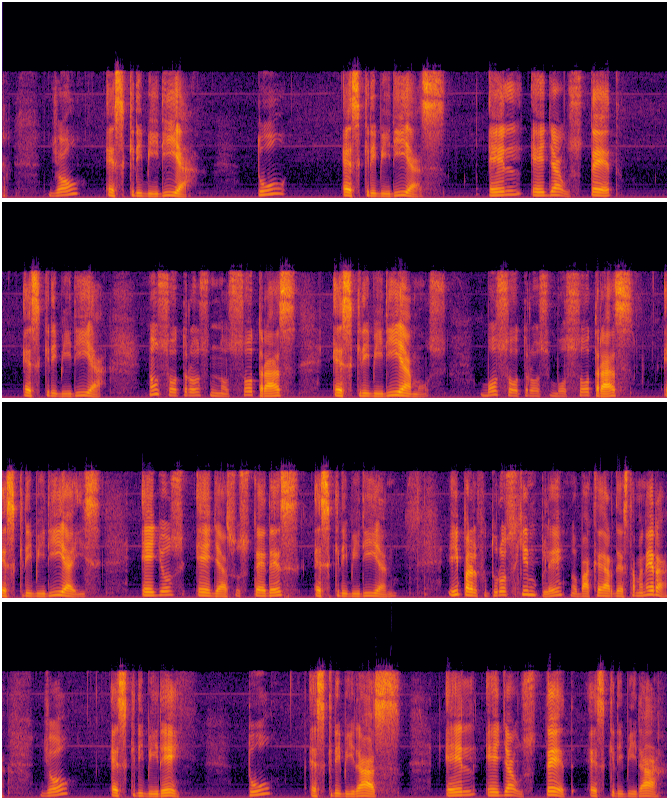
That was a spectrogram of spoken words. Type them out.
yo escribiría, tú escribirías, él, ella, usted escribiría, nosotros, nosotras escribiríamos, vosotros, vosotras escribiríais, ellos, ellas, ustedes escribirían. Y para el futuro simple nos va a quedar de esta manera. Yo escribiré, tú escribirás, él, ella, usted escribirá.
